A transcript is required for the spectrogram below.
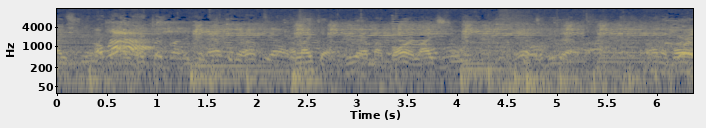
live stream. All right. I like that. Happy to help you out. I like that. Do that in my bar, live stream. Yeah, to do that. Have a bar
